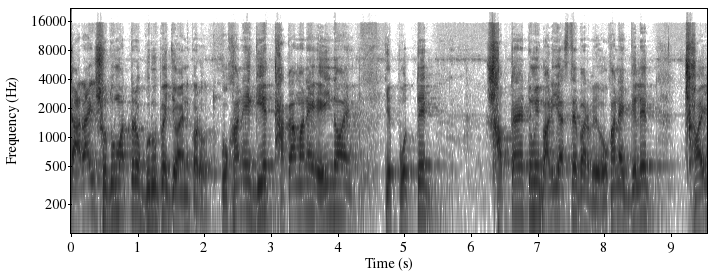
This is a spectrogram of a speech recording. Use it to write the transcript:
তারাই শুধুমাত্র গ্রুপে জয়েন করো। ওখানে গিয়ে থাকা মানে এই নয় যে প্রত্যেক সপ্তাহে তুমি বাড়ি আসতে পারবে। ওখানে গেলে ছয়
